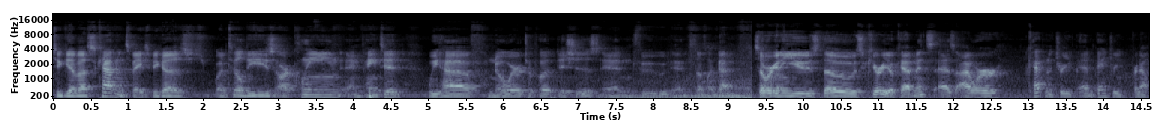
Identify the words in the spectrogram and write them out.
to give us cabinet space because until these are cleaned and painted, we have nowhere to put dishes and food and stuff like that. So we're gonna use those curio cabinets as our cabinetry and pantry for now.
